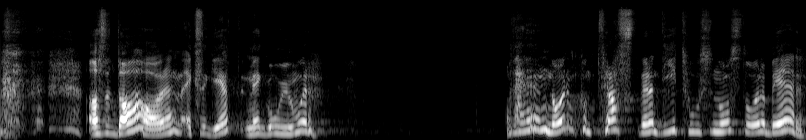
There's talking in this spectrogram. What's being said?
altså, Da har en ekseget med god humor. Og Det er en enorm kontrast mellom de to som nå står og ber,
